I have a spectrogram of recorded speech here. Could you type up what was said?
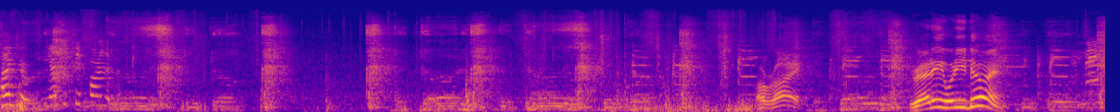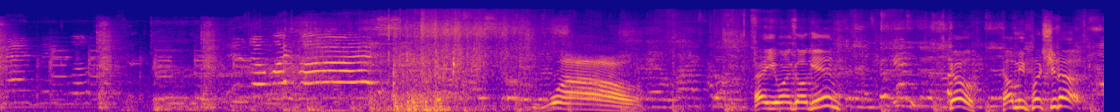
farther. All right. You ready? What are you doing? Wow. Hey, you want to go again? Go. Help me push it up.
